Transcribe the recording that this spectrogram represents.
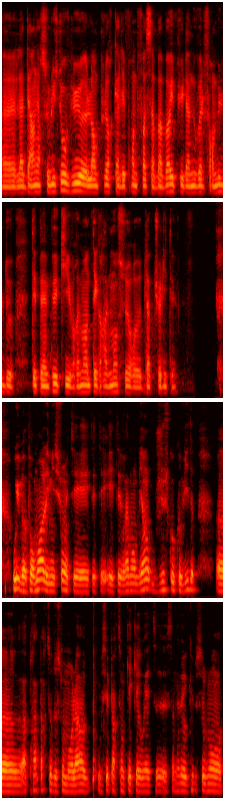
la dernière solution vu l'ampleur qu'allait prendre face à Baba et puis la nouvelle formule de TPMP qui est vraiment intégralement sur de l'actualité? Oui, bah pour moi, l'émission était, vraiment bien jusqu'au Covid. Euh, après, à partir de ce moment-là, c'est parti en cacahuète. Euh, ça n'avait absolument,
